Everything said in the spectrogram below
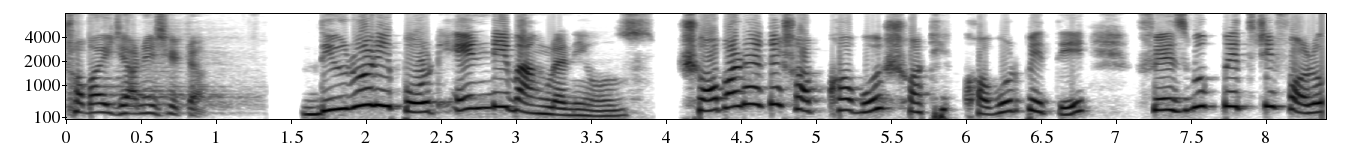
সবাই জানে সেটা। Bureau report, ND Bangla news. সবার আগে সব খবর, সঠিক খবর পেতে ফেসবুক পেজটি ফলো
